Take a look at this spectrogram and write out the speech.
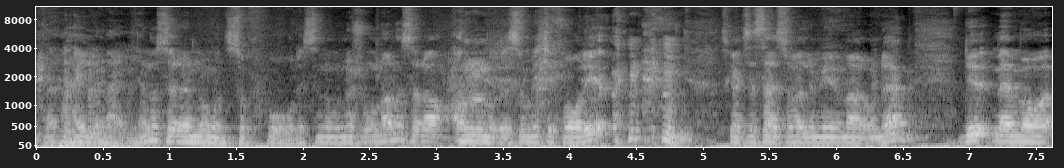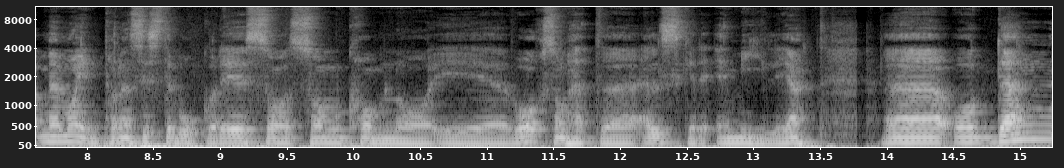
etter hele veien. Og så er det noen som får disse nominasjonene, så det er andre som ikke får de. Skal ikke si så veldig mye mer om det. Du, vi må, vi må inn på den siste boka di som kom nå i vår, som heter 'Elskede Emilie'. Uh, og den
